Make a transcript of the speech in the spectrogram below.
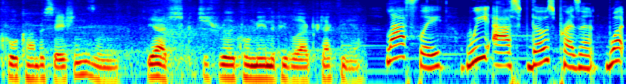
cool conversations, and yeah, it's just really cool meeting the people that are protecting you. Lastly, we asked those present what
